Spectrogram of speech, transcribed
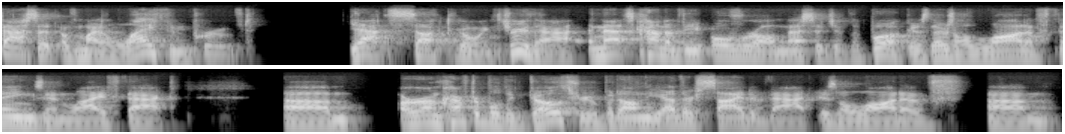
facet of my life improved. Yeah, it sucked going through that. And that's kind of the overall message of the book is there's a lot of things in life that um, are uncomfortable to go through. But on the other side of that is a lot of um,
